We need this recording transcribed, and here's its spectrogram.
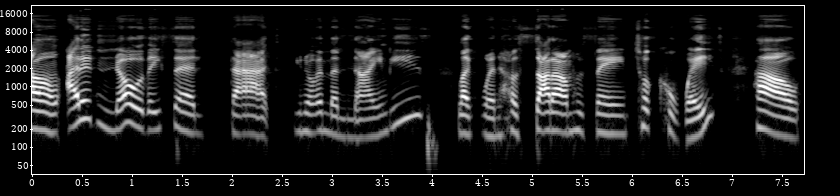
um, I didn't know they said that, you know, in the 90s, like when Saddam Hussein took Kuwait, how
